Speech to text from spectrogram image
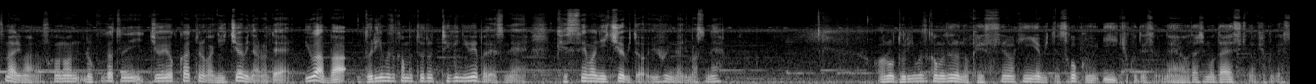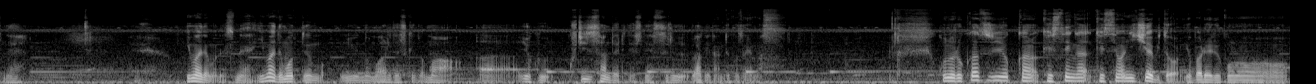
つまりまあこの6月14日というのが日曜日なのでいわばドリームズカムトゥル的に言えばですね決戦は日曜日というふうになりますね。あのドリームズカムトゥルの決戦は金曜日ってすごくいい曲ですよね。私も大好きな曲ですね。今でもですね今でもっていうのもあれですけどまあよく口ずさんだりですねするわけなんでございます。この6月14日決戦が決戦は日曜日と呼ばれるこの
